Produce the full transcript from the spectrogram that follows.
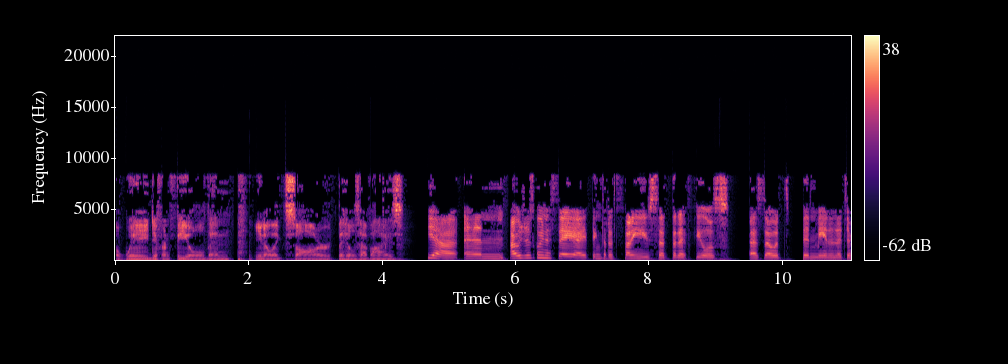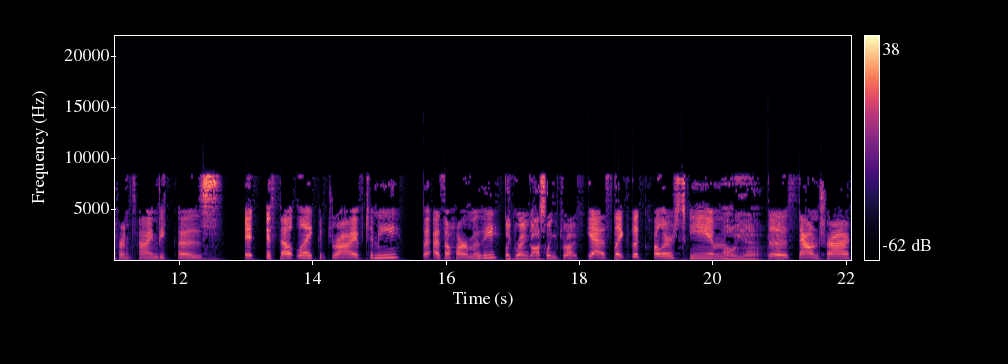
a way different feel than, you know, like Saw or The Hills Have Eyes. Yeah, and I was just going to say, I think that it's funny you said that it feels as though it's been made in a different time because it it felt like Drive to me, but as a horror movie. Like Ryan Gosling Drive? Yes, like the color scheme, Oh, yeah. the soundtrack.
